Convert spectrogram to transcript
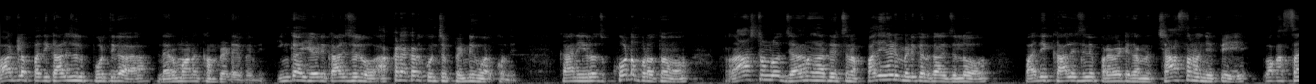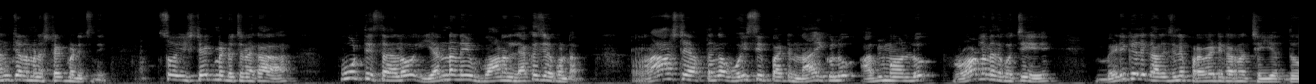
వాటిలో పది కాలేజీలు పూర్తిగా నిర్మాణం కంప్లీట్ అయిపోయింది. ఇంకా ఏడు కాలేజీలు అక్కడక్కడ కొంచెం పెండింగ్ వర్క్ ఉంది. కానీ ఈరోజు కూటమి ప్రభుత్వం రాష్ట్రంలో జగన్ గారు తెచ్చిన పదిహేడు మెడికల్ కాలేజీల్లో పది కాలేజీని ప్రైవేటీకరణ చేస్తానని చెప్పి ఒక సంచలనమైన స్టేట్మెంట్ ఇచ్చింది. సో ఈ స్టేట్మెంట్ వచ్చినాక పూర్తి స్థాయిలో ఎండని వానని లెక్క చేయకుండా రాష్ట్ర వ్యాప్తంగా వైసీపీ పార్టీ నాయకులు అభిమానులు రోడ్ల మీదకి వచ్చి మెడికల్ కాలేజీని ప్రైవేటీకరణ చేయొద్దు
